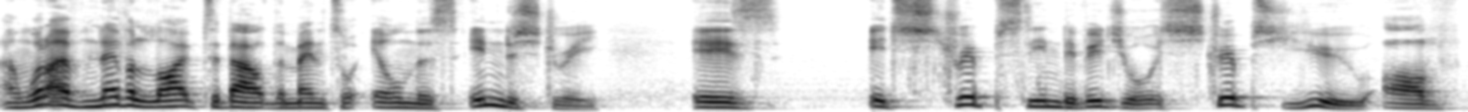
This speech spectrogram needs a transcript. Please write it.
And what I've never liked about the mental illness industry is it strips the individual, it strips you of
